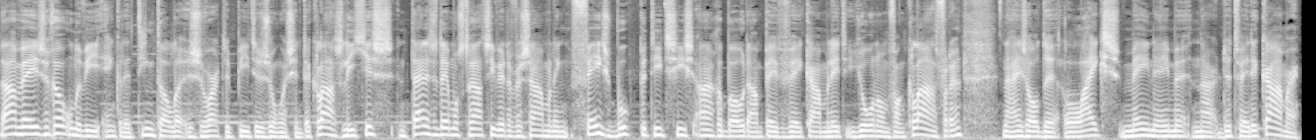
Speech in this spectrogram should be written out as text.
De aanwezigen, onder wie enkele tientallen Zwarte Pieten... zongen Sinterklaasliedjes. En tijdens de demonstratie werd een verzameling Facebook-petities... aangeboden aan PVV-Kamerlid Joram van Klaveren. En hij zal de likes meenemen naar de Tweede Kamer.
